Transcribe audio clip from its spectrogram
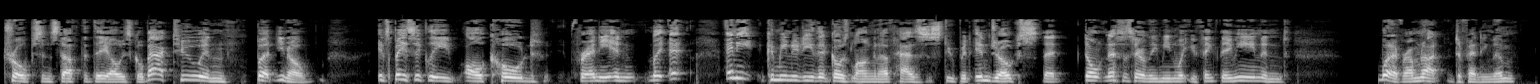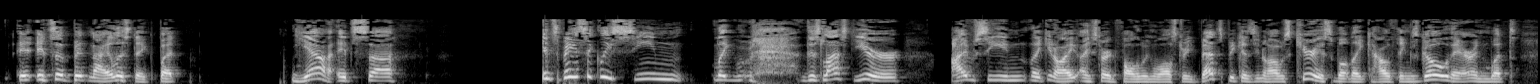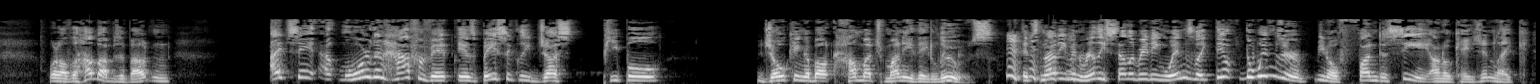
tropes and stuff that they always go back to and but, you know, it's basically all code for any in like any community that goes long enough has stupid in jokes that don't necessarily mean what you think they mean and whatever. I'm not defending them. It, it's a bit nihilistic, but yeah, it's uh, it's basically seen like this last year. I've seen like you know I, I started following Wall Street bets because you know I was curious about like how things go there and what what all the hubbub's about and I'd say uh, more than half of it is basically just people joking about how much money they lose. it's not even really celebrating wins. Like the, the wins are, you know, fun to see on occasion. Like,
